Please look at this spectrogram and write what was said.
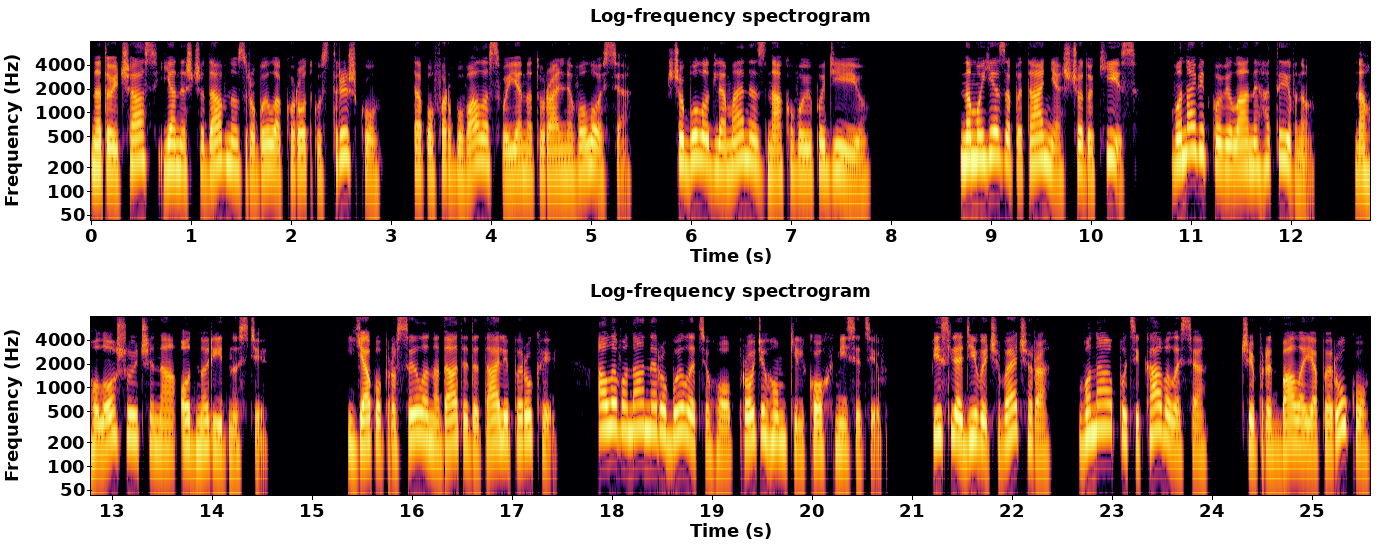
На той час я нещодавно зробила коротку стрижку та пофарбувала своє натуральне волосся, що було для мене знаковою подією. На моє запитання щодо кіс вона відповіла негативно, наголошуючи на однорідності. Я попросила надати деталі перуки, але вона не робила цього протягом кількох місяців. Після дівич вечора вона поцікавилася, чи придбала я перуку,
